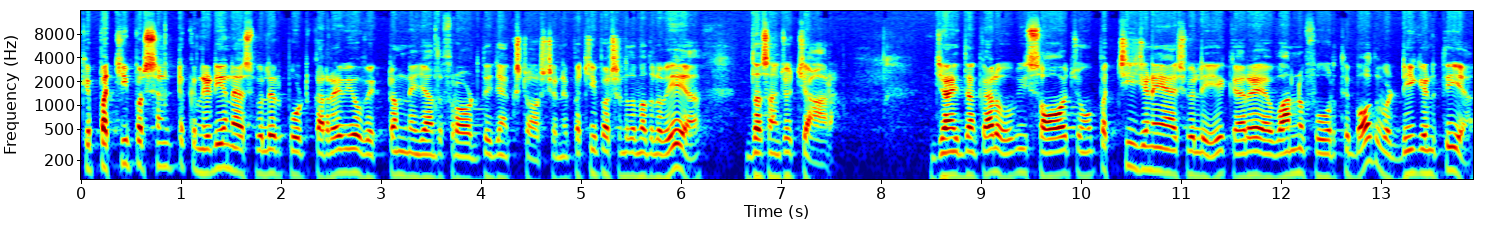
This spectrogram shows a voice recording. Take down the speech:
ਕਿ 25% ਕੈਨੇਡੀਅਨ ਇਸ ਵੇਲੇ ਰਿਪੋਰਟ ਕਰ ਰਹੇ ਵੀ ਉਹ ਵਿਕਟਮ ਨੇ ਜਾਂ ਤਾਂ ਫਰਾਡ ਤੇ ਜਾਂ ਐਕਸਟੋਰਸ਼ਨ ਨੇ। 25% ਦਾ ਮਤਲਬ ਇਹ ਆ 10 ਚੋਂ 4 ਜਾਂ ਇਦਾਂ ਕਹ ਲਓ ਵੀ 100 ਚੋਂ 25 ਜਣੇ ਇਸ ਵੇਲੇ ਇਹ ਕਹਿ ਰਹੇ ਆ 1/4 ਬਹੁਤ ਵੱਡੀ ਗਿਣਤੀ ਆ।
